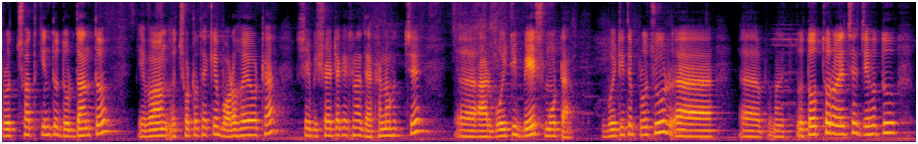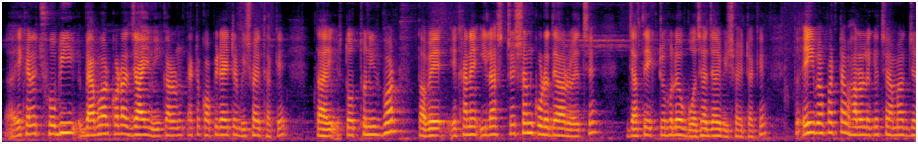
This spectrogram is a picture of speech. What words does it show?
প্রচ্ছদ কিন্তু দুর্দান্ত এবং ছোট থেকে বড় হয়ে ওঠা। সেই বিষয়টাকে এখানে দেখানো হচ্ছে। আর বইটি বেশ মোটা। বইটিতে প্রচুর মানে তথ্য রয়েছে। যেহেতু এখানে ছবি ব্যবহার করা যায়নি, কারণ একটা কপিরাইটের বিষয় থাকে। তাই তথ্য নির্ভর। তবে এখানে ইলাস্ট্রেশন করে দেওয়া রয়েছে যাতে একটু হলেও বোঝা যায় বিষয়টাকে। তো এই ব্যাপারটা ভালো লেগেছে আমার যে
